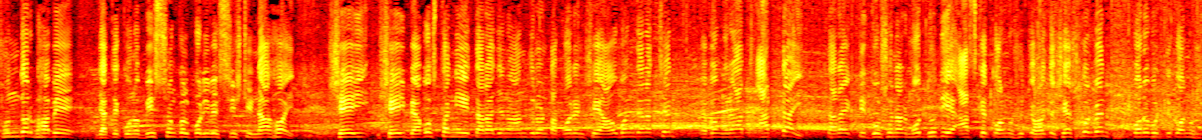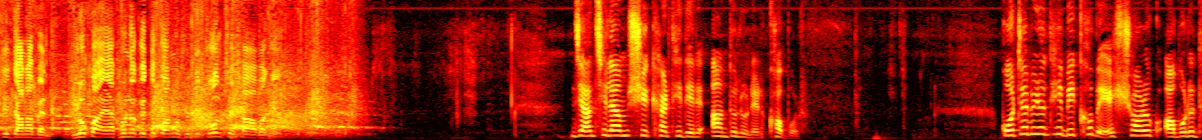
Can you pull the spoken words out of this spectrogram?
সুন্দরভাবে যাতে কোনো বিশৃঙ্খল পরিবেশ সৃষ্টি না হয়, সেই সেই ব্যবস্থা নিয়ে তারা যেন আন্দোলনটা করেন সেই আহ্বান জানাচ্ছেন এবং রাত আটটায় তারা একটি ঘোষণার মধ্য দিয়ে আজকের কর্মসূচি হয়তো শেষ করবেন, পরবর্তী কর্মসূচি জানাবেন। লোপা, এখনও কিন্তু কর্মসূচি চলছে শাহবাগে। জানছিলাম শিক্ষার্থীদের আন্দোলনের খবর। কোটা বিরোধী বিক্ষোভে সড়ক অবরোধ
